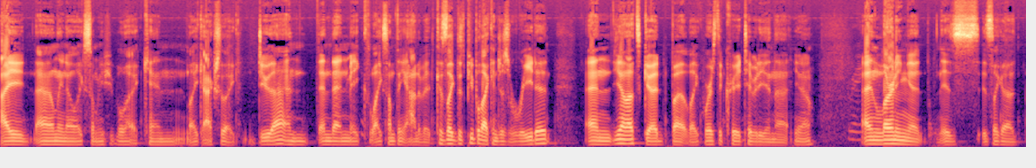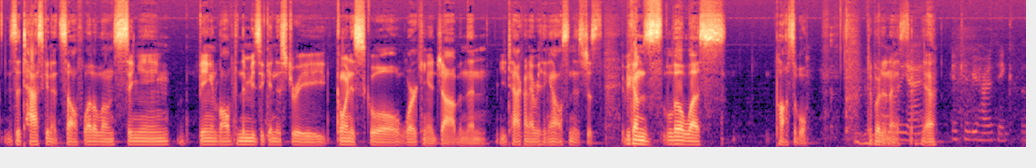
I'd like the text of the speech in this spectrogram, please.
I I only know like so many people that can like actually like do that and and then make like something out of it. Because like there's people that can just read it, and you know that's good, but like where's the creativity in that? You know. right. And learning it is is like a is a task in itself. Let alone singing, being involved in the music industry, going to school, working a job, and then you tack on everything else, and it's just it becomes a little less possible to put it Totally, nicely. yeah, Yeah. it's- It can be hard to think the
